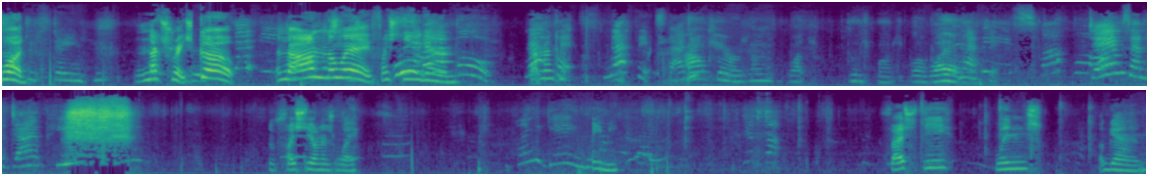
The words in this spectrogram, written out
won. To stay in here. Next race, go! And on the way, Feisty Ooh, again. Apple. Batman Netflix. Netflix, I don't care. I was gonna watch Goosebumps, but whatever. Netflix. James and a giant peach. Feisty on his way. Playing the game. Amy. Feisty wins again.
